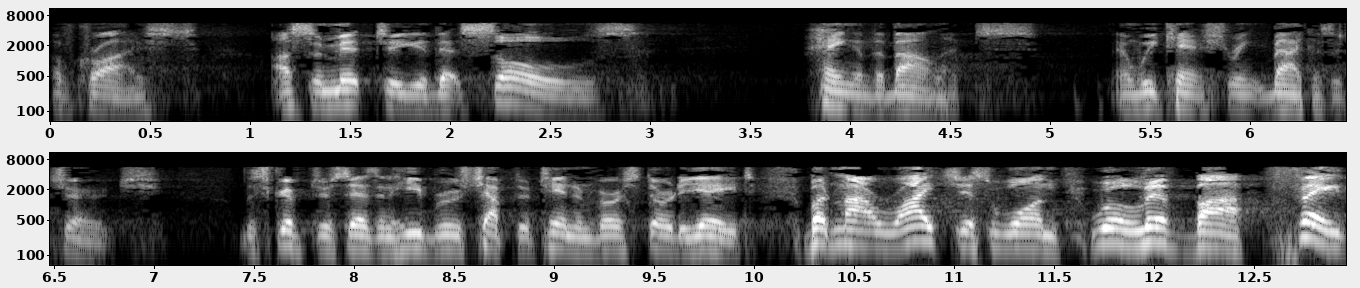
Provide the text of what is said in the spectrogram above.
of Christ. I submit to you that souls hang in the balance, and we can't shrink back as a church. The scripture says in Hebrews chapter 10 and verse 38, but my righteous one will live by faith,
